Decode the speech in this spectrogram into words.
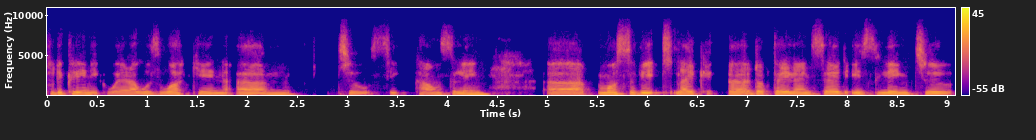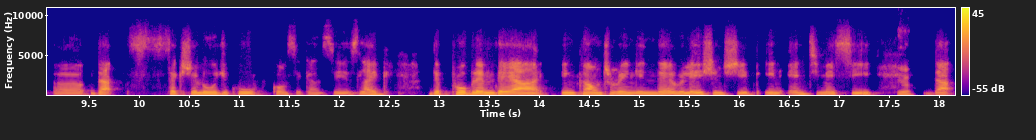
to the clinic where I was working um, to seek counseling uh, most of it, like uh, Dr. Elaine said, is linked to uh, that sexuological consequences, like the problem they are encountering in their relationship, in intimacy, Yeah. that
